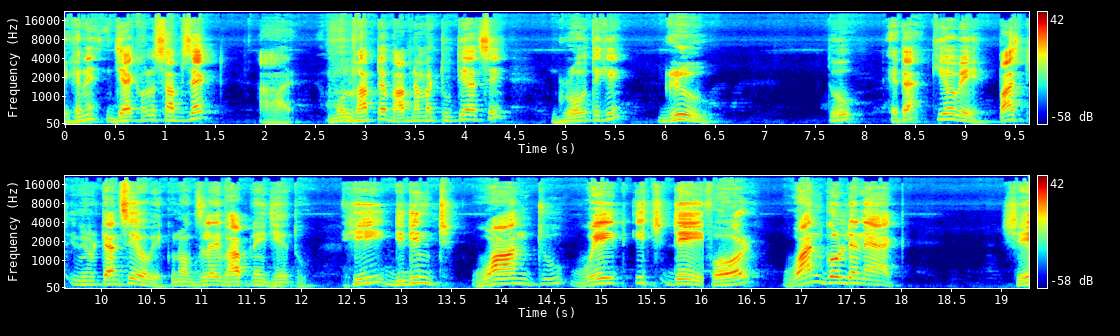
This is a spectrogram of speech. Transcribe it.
এখানে জ্যাক হলো সাবজেক্ট আর মূল ভাবটা ভাব নাম্বার টুতে আছে, গ্রো থেকে গ্রু। তো এটা কি হবে? পাস্ট টেন্সে হবে, কোনো অক্সিলারি ভাব নেই যেহেতু। He didn't want to wait each day for one golden egg সে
